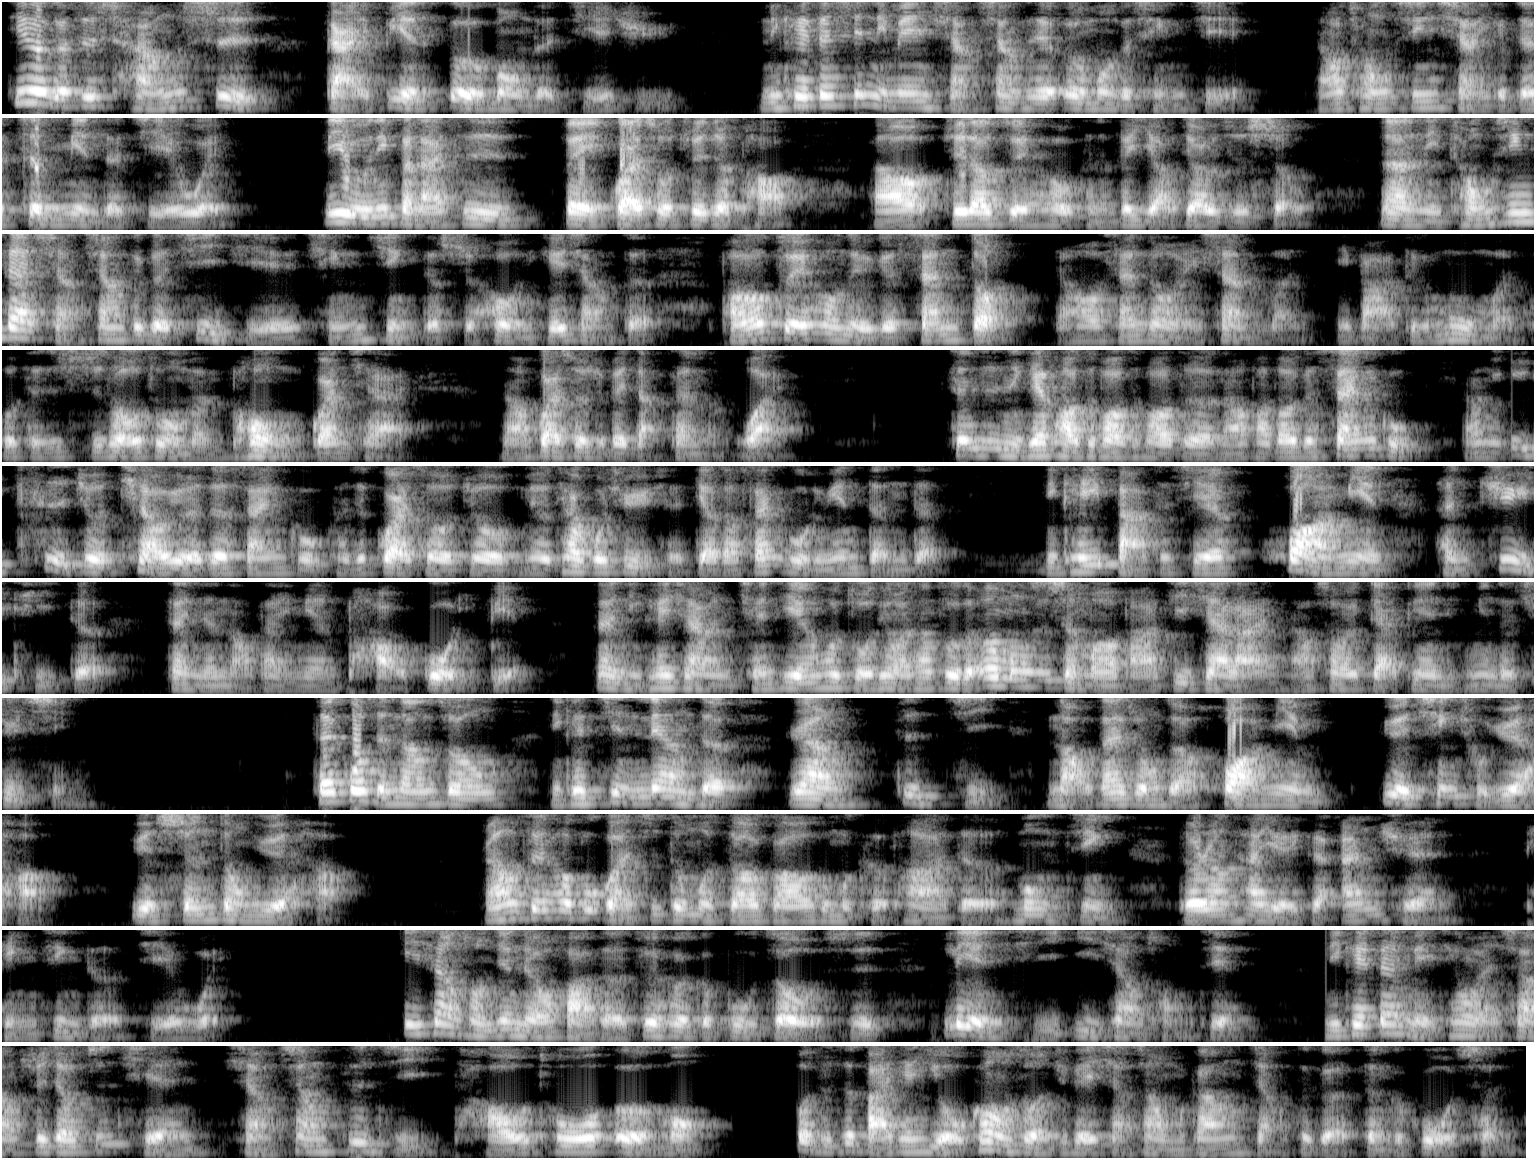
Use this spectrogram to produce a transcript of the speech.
第二个是尝试改变噩梦的结局，你可以在心里面想象这些噩梦的情节，然后重新想一个比较正面的结尾。例如，你本来是被怪兽追着跑，然后追到最后可能被咬掉一只手，那你重新再想象这个细节情景的时候，你可以想着。跑到最后呢，有一个山洞，然后山洞有一扇门，你把这个木门或者是石头做门，砰，关起来，然后怪兽就被挡在门外。甚至你可以跑着跑着跑着，然后跑到一个山谷，然后你一次就跳跃了这山谷，可是怪兽就没有跳过去，所以掉到山谷里面等等。你可以把这些画面很具体的在你的脑袋里面跑过一遍。那你可以想，你前天或昨天晚上做的噩梦是什么，把它记下来，然后稍微改变里面的剧情。在过程当中，你可以尽量的让自己脑袋中的画面越清楚越好，越生动越好。然后最后，不管是多么糟糕、多么可怕的梦境，都让它有一个安全、平静的结尾。意象重建疗法的最后一个步骤是练习意象重建。你可以在每天晚上睡觉之前，想象自己逃脱噩梦，或者是白天有空的时候，你就可以想象我们刚刚讲这个整个过程。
